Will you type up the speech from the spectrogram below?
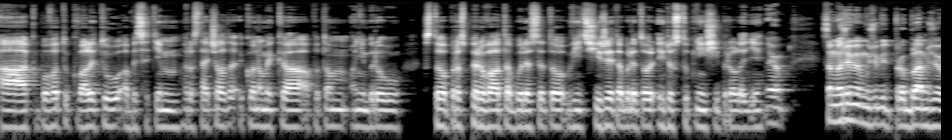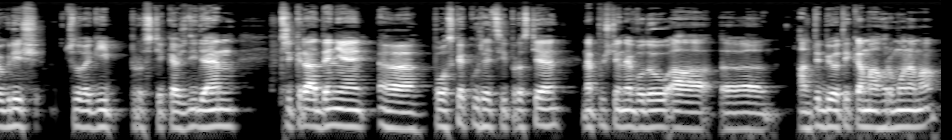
a kupovat tu kvalitu, aby se tím roztáčela ta ekonomika a potom oni budou z toho prosperovat a bude se to víc šířit a bude to i dostupnější pro lidi. Jo. Samozřejmě může být problém, že jo, když člověk jí prostě každý den třikrát denně uh, polské kuřecí prostě napuštěné vodou a uh, antibiotikama, hormonama.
